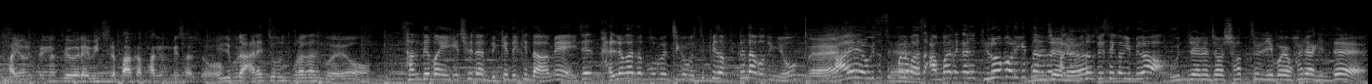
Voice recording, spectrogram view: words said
바이오닉 병력들의 위치를 파악한 박영민 선수. 일부러 아래쪽으로 돌아가는 거예요. 상대방에게 최대한 늦게 들킨 다음에 이제 달려가다 보면 지금 스피드업 끝나거든요. 네. 아예 여기서 스포를 네. 봐서 안바닥까지 들어버리겠다는 문제는- 박영민 선수의 생각입니다. 문제는 저 셔틀 리버의 활약인데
